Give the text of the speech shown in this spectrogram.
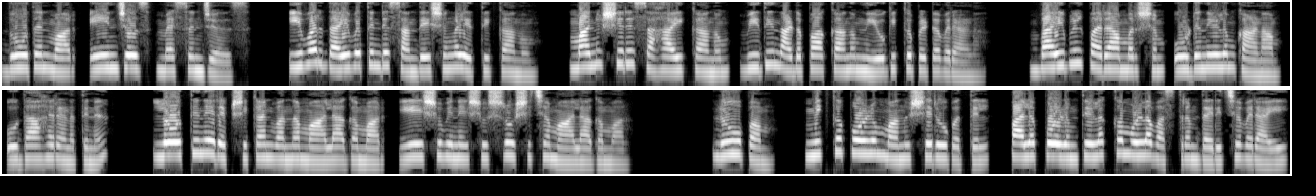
ദൂതന്മാർ ഏഞ്ചൽസ് മെസ്സഞ്ചേഴ്സ് ഇവർ ദൈവത്തിന്റെ സന്ദേശങ്ങൾ എത്തിക്കാനും മനുഷ്യരെ സഹായിക്കാനും വിധി നടപ്പാക്കാനും നിയോഗിക്കപ്പെട്ടവരാണ്. ബൈബിൾ പരാമർശം ഉടനീളം കാണാം. ഉദാഹരണത്തിന് ലോത്തിനെ രക്ഷിക്കാൻ വന്ന മാലാകമാർ യേശുവിനെ ശുശ്രൂഷിച്ച മാലാകമാർ രൂപം മിക്കപ്പോഴും മനുഷ്യരൂപത്തിൽ പലപ്പോഴും തിളക്കമുള്ള വസ്ത്രം ധരിച്ചവരായി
